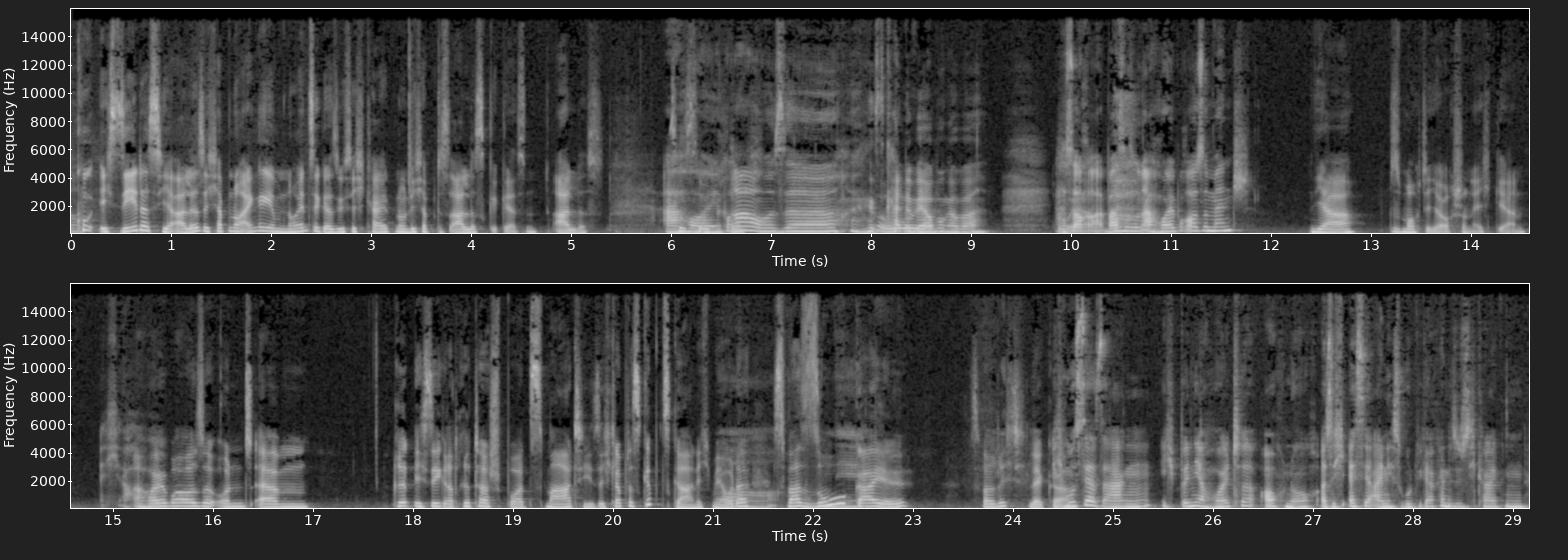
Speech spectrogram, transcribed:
Also, guck, ich sehe das hier alles. Ich habe nur eingegeben 90er Süßigkeiten und ich habe das alles gegessen. Alles. Das so Ahoi krass. Brause. Ist Oh, keine ja. Werbung, aber. Hast du ja. auch, warst du so ein Ahoi Brause-Mensch? Ja, das mochte ich auch schon echt gern. Ich auch. Ahoi Brause und ähm, Ritt- ich sehe gerade Rittersport Smarties. Ich glaube, das gibt's gar nicht mehr, oder? Oh, Es war so nee. geil. Es war richtig lecker. Ich muss ja sagen, ich bin ja heute auch noch, also ich esse ja eigentlich so gut wie gar keine Süßigkeiten,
